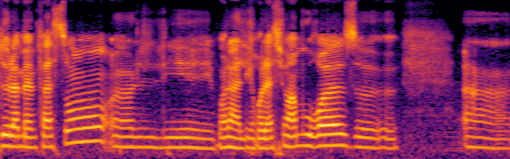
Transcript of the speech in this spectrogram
de la même façon. Euh, les voilà, les relations amoureuses. euh, euh,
